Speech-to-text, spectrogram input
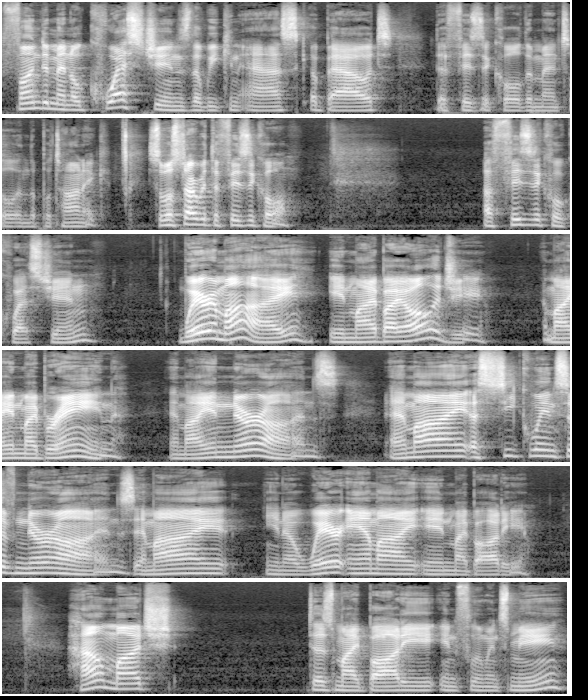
fundamental questions that we can ask about the physical, the mental, and the Platonic? So we'll start with the physical. A physical question where am I in my biology? Am I in my brain? Am I in neurons? Am I a sequence of neurons? Am I, you know, where am I in my body? How much does my body influence me?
